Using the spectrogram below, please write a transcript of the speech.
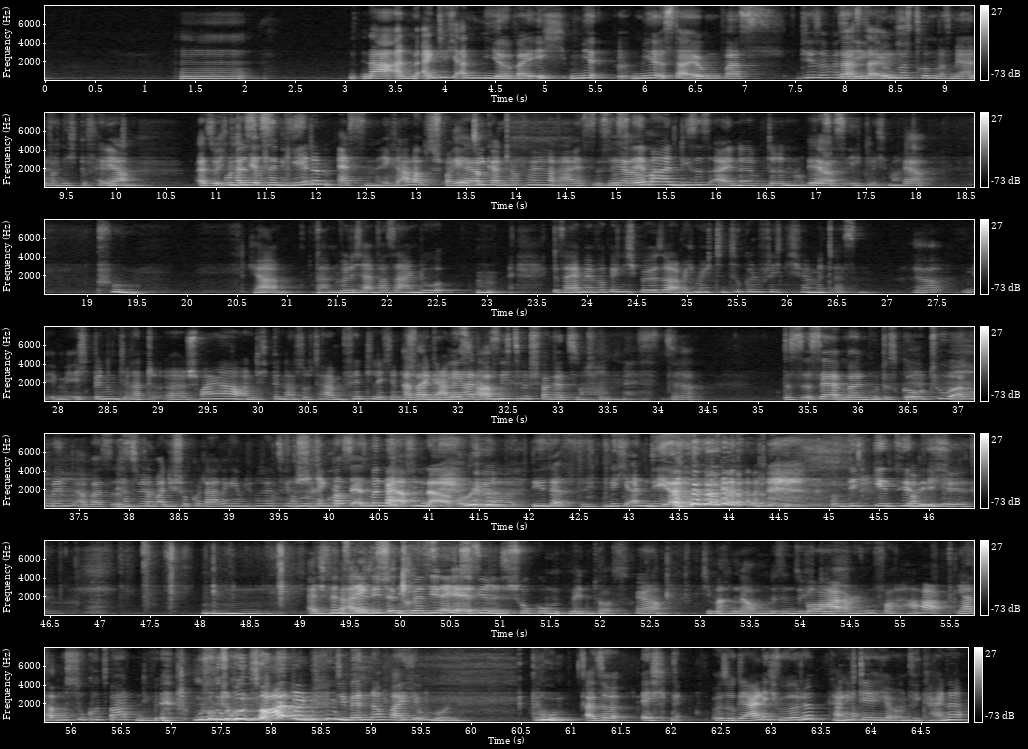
Na, an, eigentlich an mir, weil ich, mir, mir ist da irgendwas, Dir ist irgendwas da ist da eklig. irgendwas drin, was mir einfach nicht gefällt. Ja. Also ich Und kann das jetzt, ist in jedem Essen, egal ob es Spaghetti, Ja. Kartoffeln, Reis, es ist Ja. immer dieses eine drin, was Ja. es eklig macht. ja, Puh. Ja, dann würde ich einfach sagen, du sei mir wirklich nicht böse, aber ich möchte zukünftig nicht mehr mitessen. Ja. Ich bin gerade äh, schwanger und ich bin da total empfindlich und ich Aber nee, alles hat raus. auch nichts mit schwanger zu Oh, tun. Mist. Ja. Das ist ja immer ein gutes Go-To-Argument, aber es ist Kannst du mir mal die Schokolade geben? Ich muss jetzt Jetzt musst du verschrecken. brauchst erstmal Nervennahrung. Ja. Dieses liegt nicht an dir. um dich geht's hier nicht. Okay. Mm. Also Ich echt- die es echt essen schwierig. Schokomentos. Ja. Die machen auch ein bisschen süchtig. Boah, das voll hart. Ja, musst du kurz warten. Die, musst du kurz warten. Die werden noch weich im Mund. Puh, also ich, so gern ich würde, kann ich dir hier irgendwie keine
